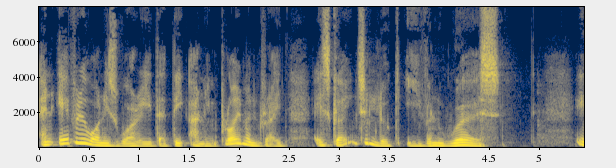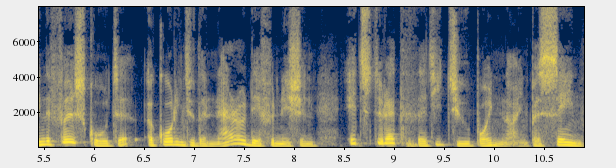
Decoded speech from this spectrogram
and everyone is worried that the unemployment rate is going to look even worse. In the first quarter, according to the narrow definition, it stood at 32.9%.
